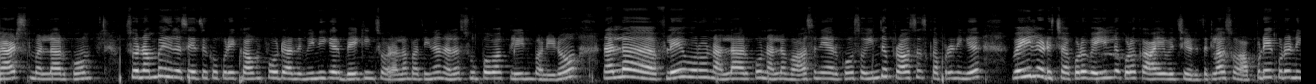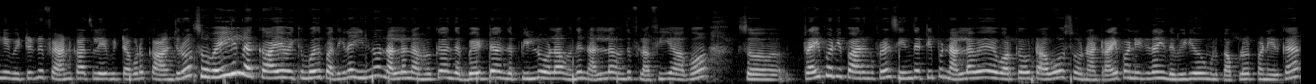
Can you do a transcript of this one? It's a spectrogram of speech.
பேட் ஸ்மெல்லாக இருக்கும். ஸோ நம்ம இதில் சேர்த்துக்கக்கூடிய கம்ஃபோர்ட் அந்த வினிகர் பேக்கிங் சோடாலாம் பார்த்திங்கன்னா நல்லா சூப்பராக க்ளீன் பண்ணிடும். நல்ல ஃப்ளேவரும் நல்லாயிருக்கும் நல்ல வாசனையாக இருக்கும். ஸோ இந்த ப்ராசஸ்க்கு அப்புறம் நீங்கள் வெயில் அடித்தா கூட வெயிலில் கூட காய வச்சு எடுத்துக்கலாம். ஸோ அப்படியே கூட நீங்கள் விட்டுட்டு ஃபேன் காற்றுலேயே விட்டால் கூட காஞ்சிரும். ஸோ வெயிலில் காய வைக்கும்போது பார்த்தீங்கன்னா இன்னும் நல்லா நமக்கு அந்த பெட் அந்த பில்லோலாம் வந்து நல்லா வந்து ஃப்ளஃபியாகும் ஸோ ட்ரை பண்ணி பாருங்கள் ஃப்ரெண்ட்ஸ் இந்த டிப்பு நல்லாவே ஒர்க் அவுட் ஆகும். ஸோ நான் ட்ரை பண்ணிட்டு தான் இந்த வீடியோ உங்களுக்கு அப்லோட் பண்ணியிருக்கேன்.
